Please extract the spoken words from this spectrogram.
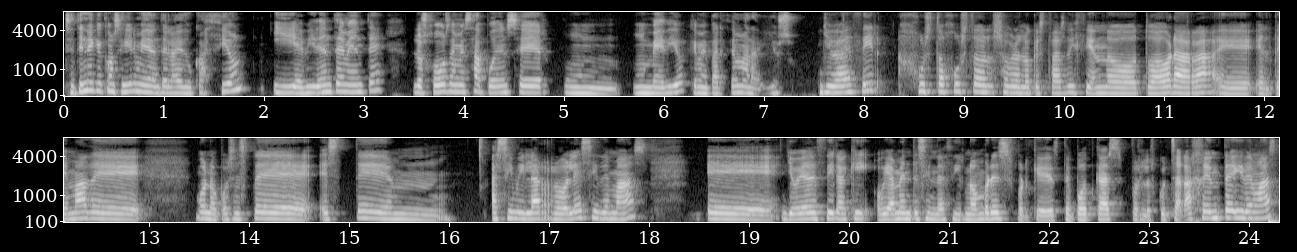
se tiene que conseguir mediante la educación y evidentemente los juegos de mesa pueden ser un, medio que me parece maravilloso. Yo iba a decir justo, justo sobre lo que estás diciendo tú ahora, eh, el tema de bueno, pues este, este mm, asimilar roles y demás. Eh, yo voy a decir aquí, obviamente sin decir nombres, porque este podcast pues lo escuchará gente y demás,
